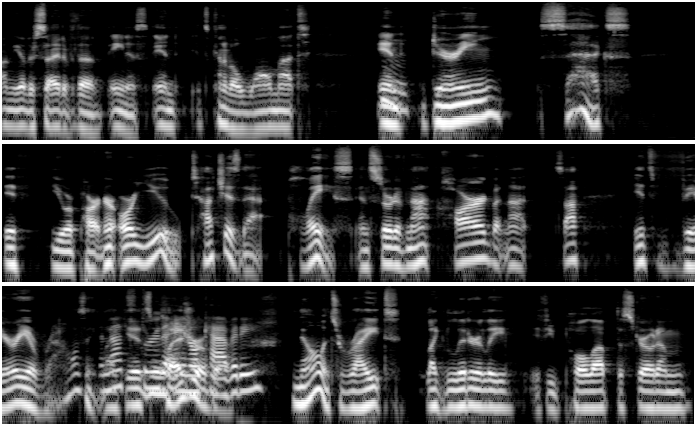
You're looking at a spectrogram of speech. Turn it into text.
on the other side of the anus, and it's kind of a walnut. And during sex, if your partner or you touches that place and sort of not hard but not soft, it's very arousing. And like that's it's through the anal cavity. No, it's right. Like literally, if you pull up the scrotum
